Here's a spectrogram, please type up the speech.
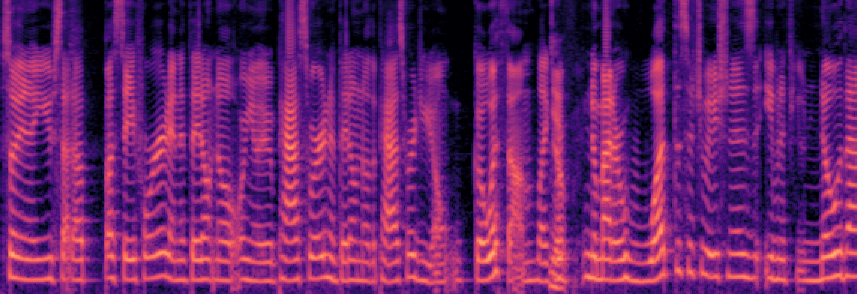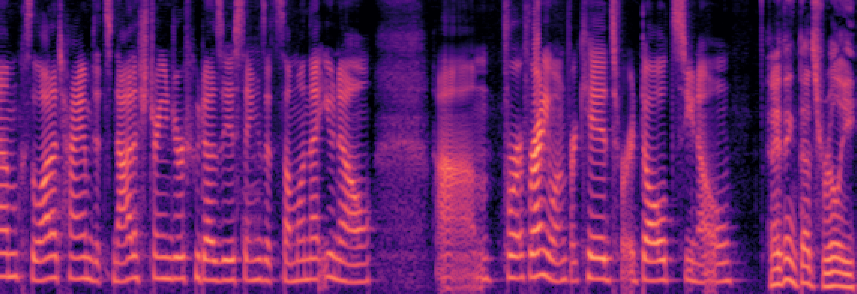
So, you know, you set up a safe word, and if they don't know, or, you know, your password, and if they don't know the password, you don't go with them. Like, Yep. no matter what the situation is, even if you know them, because a lot of times it's not a stranger who does these things, it's someone that you know. Um, for, for anyone, for kids, for adults, you know, And I think that's really,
